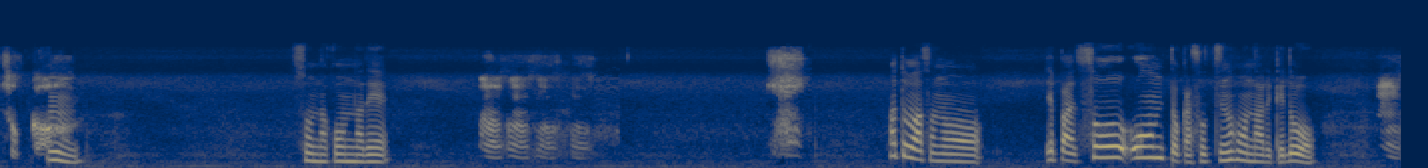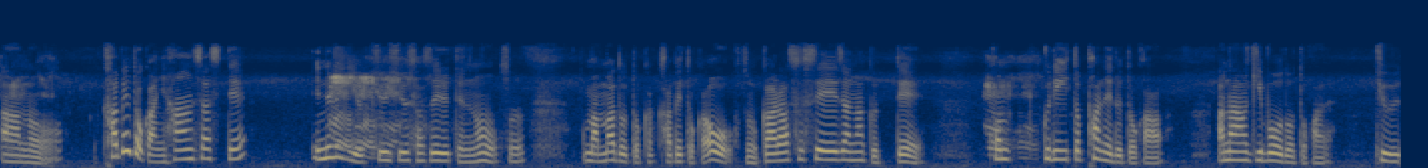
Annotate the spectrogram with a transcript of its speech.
そっか。うんうんうんうん。うん。そんなこんなで。あとは、その、やっぱ騒音とかそっちの方になるけど、うんあの、壁とかに反射して、エネルギーを吸収させるっていうのを、その、まあ、窓とか壁とかを、そのガラス製じゃなくって、コンクリートパネルとか、穴あきボードとか、吸、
